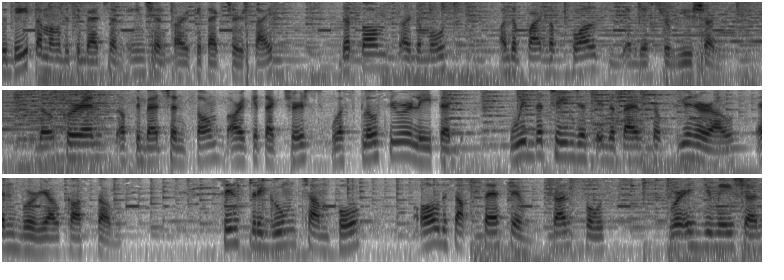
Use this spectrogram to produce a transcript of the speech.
To date among the Tibetan ancient architecture sites, the tombs are the most on the part of quality and distribution. The occurrence of Tibetan tomb architectures was closely related with the changes in the times of funeral and burial customs. Since Drigum Tsenpo, all the successive transpose were inhumation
